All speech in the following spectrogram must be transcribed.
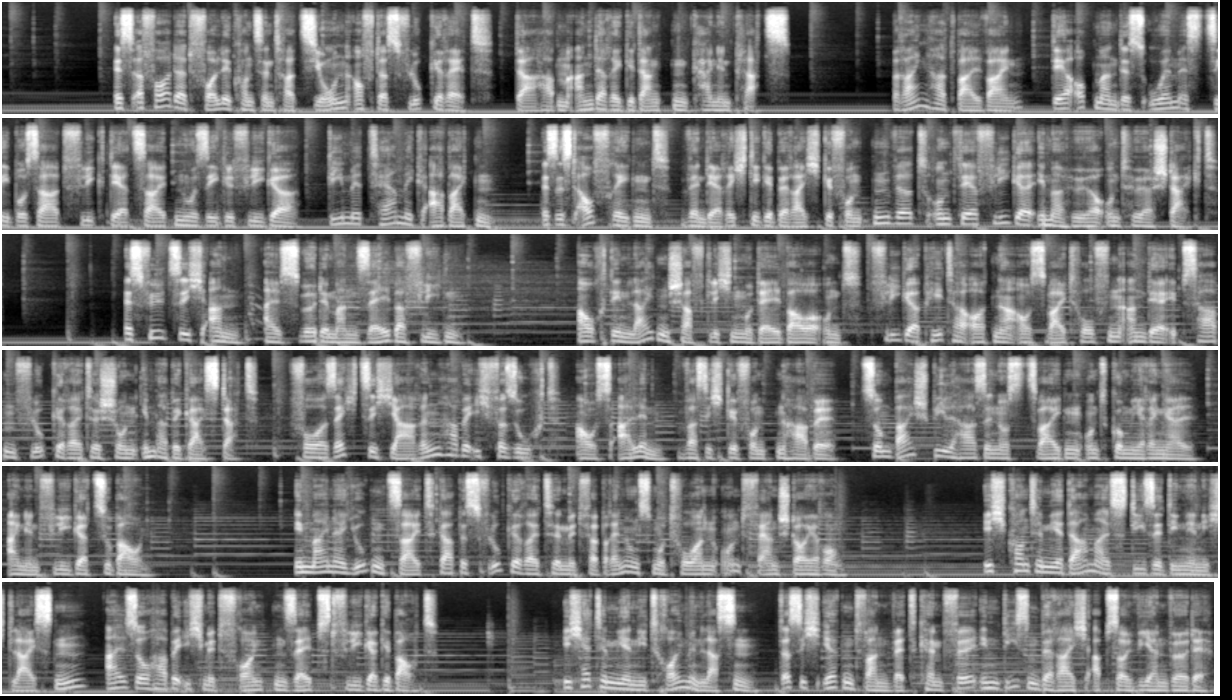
Es erfordert volle Konzentration auf das Fluggerät, da haben andere Gedanken keinen Platz. Reinhard Ballwein, der Obmann des UMSC Bussard, fliegt derzeit nur Segelflieger, die mit Thermik arbeiten. Es ist aufregend, wenn der richtige Bereich gefunden wird und der Flieger immer höher und höher steigt. Es fühlt sich an, als würde man selber fliegen. Auch den leidenschaftlichen Modellbauer und Flieger Peter Ordner aus Weidhofen an der Ips haben Fluggeräte schon immer begeistert. Vor 60 Jahren habe ich versucht, aus allem, was ich gefunden habe, zum Beispiel Haselnusszweigen und Gummiringel, einen Flieger zu bauen. In meiner Jugendzeit gab es Fluggeräte mit Verbrennungsmotoren und Fernsteuerung. Ich konnte mir damals diese Dinge nicht leisten, also habe ich mit Freunden selbst Flieger gebaut. Ich hätte mir nie träumen lassen, dass ich irgendwann Wettkämpfe in diesem Bereich absolvieren würde.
